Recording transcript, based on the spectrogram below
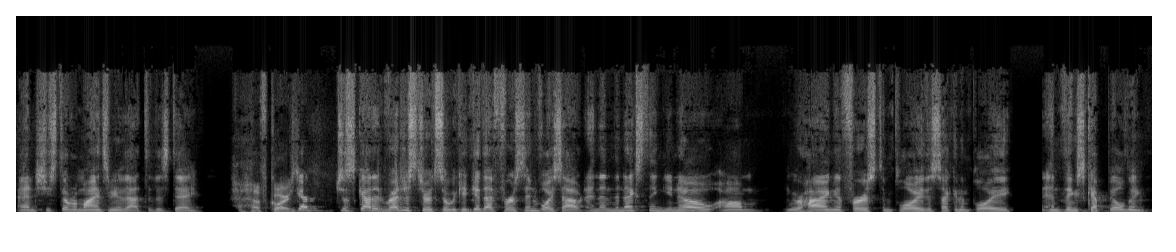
and she still reminds me of that to this day. Of course. We got, just got it registered so we could get that first invoice out. And then the next thing you know, um, we were hiring the first employee, the second employee, and things kept building.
